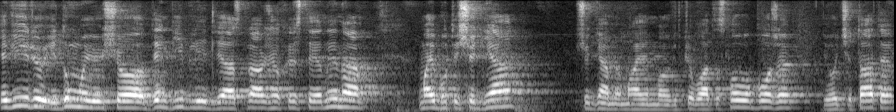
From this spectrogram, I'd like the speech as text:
Я вірю і думаю, що День Біблії для справжнього християнина має бути щодня. Щодня ми маємо відкривати Слово Боже, його читати.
